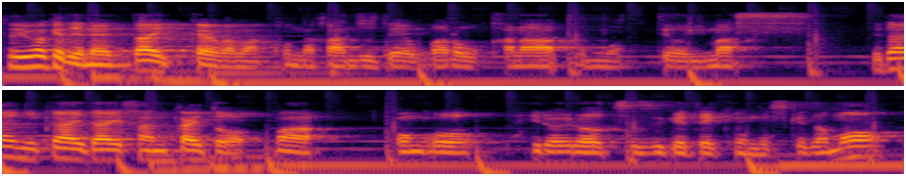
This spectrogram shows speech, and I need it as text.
というわけでね、第1回はまこんな感じで終わろうかなと思っております。で第2回、第3回と、まあ、今後いろいろ続けていくんですけども、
